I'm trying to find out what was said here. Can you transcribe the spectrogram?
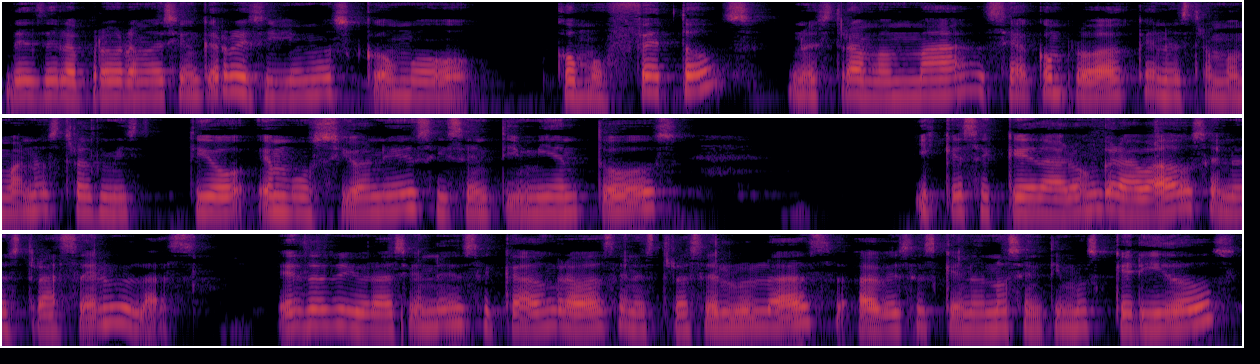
desde la programación que recibimos como, como fetos. Nuestra mamá, se ha comprobado que nuestra mamá nos transmitió emociones y sentimientos y que se quedaron grabados en nuestras células esas vibraciones se quedan grabadas en nuestras células, a veces que no nos sentimos queridos,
